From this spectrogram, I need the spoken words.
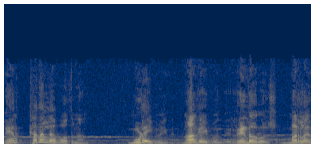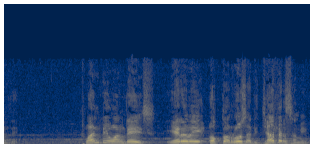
నేను కదలలేకపోతున్నాను. మూడైపోయింది నాలుగైపోయింది రెండవ రోజు మరలా అంతే ట్వంటీ వన్ డేస్ ఇరవై ఒక్క రోజు అది జాతర సమయం.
